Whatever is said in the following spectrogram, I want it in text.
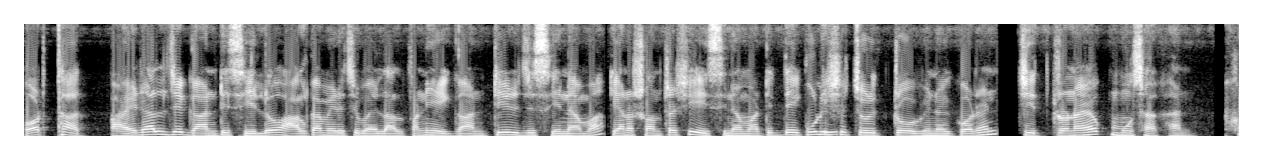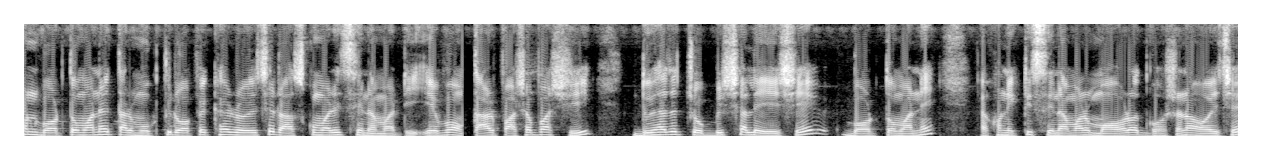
অর্থাৎ ভাইরাল যে গানটি ছিল, হালকা মেরেছি ভাই লালপানি এই গানটির যে সিনেমা, কেন সন্ত্রাসী, এই সিনেমাটিতে পুলিশের চরিত্র অভিনয় করেন চিত্রনায়ক মুসা খান। এখন বর্তমানে তার মুক্তির অপেক্ষায় রয়েছে রাজকুমারী সিনেমাটি এবং তার পাশাপাশি দু হাজার চব্বিশ সালে এসে বর্তমানে এখন একটি সিনেমার মহরত ঘোষণা হয়েছে,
